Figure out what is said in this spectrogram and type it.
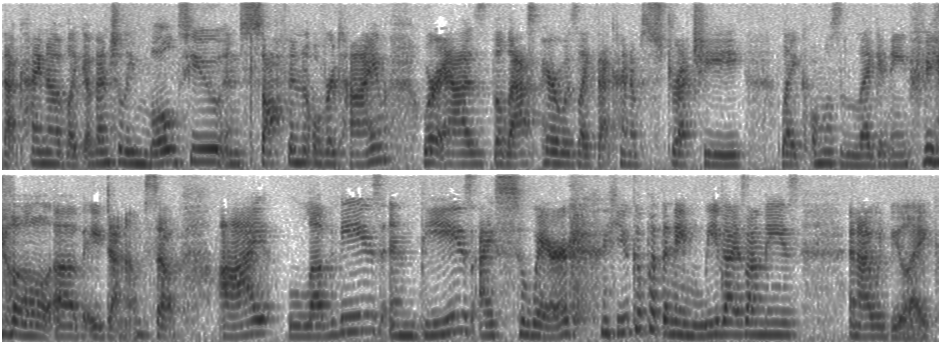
that kind of like eventually molds you and soften over time, whereas the last pair was like that kind of stretchy, like almost legginy feel of a denim. So I love these and these, I swear, you could put the name Levi's on these and I would be like,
